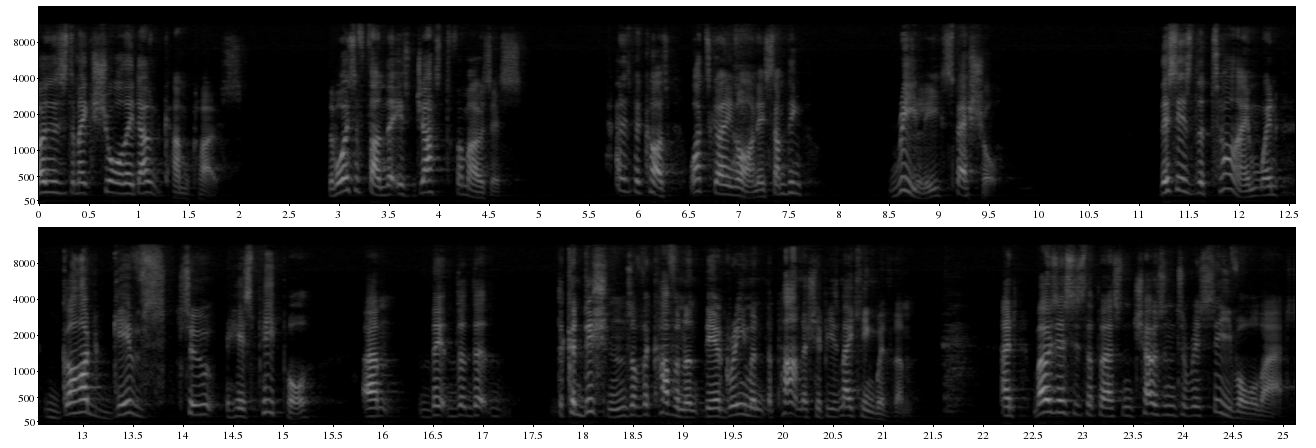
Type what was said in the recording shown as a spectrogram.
Moses is to make sure they don't come close. The voice of thunder is just for Moses. And it's because what's going on is something really special. This is the time when God gives to his people um, the, the, the, the conditions of the covenant, the agreement, the partnership he's making with them. And Moses is the person chosen to receive all that.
